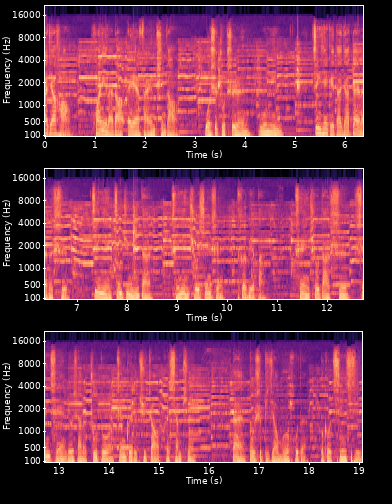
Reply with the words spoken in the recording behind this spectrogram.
大家好，欢迎来到 AFM 频道，我是主持人吴明。今天给大家带来的是纪念京剧名旦陈砚秋先生特别版。陈砚秋大师生前留下了诸多珍贵的剧照和相片，但都是比较模糊的，不够清晰。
